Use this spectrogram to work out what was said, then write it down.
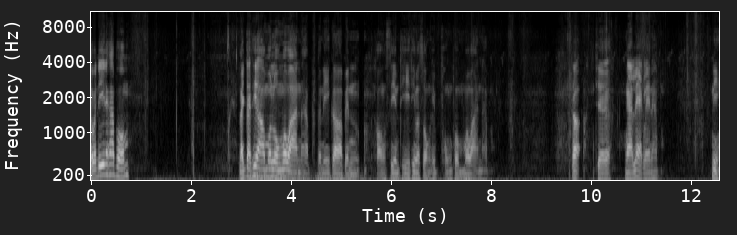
สวัสดีนะครับผม หลังจากที่เอามาลงเมื่อวานนะครับ ตัวนี้ก็เป็นของ CMT ที่มาส่งให้ผมผมเมื่อวานนะครับ ก็เจองานแรกเลยนะครับ นี่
